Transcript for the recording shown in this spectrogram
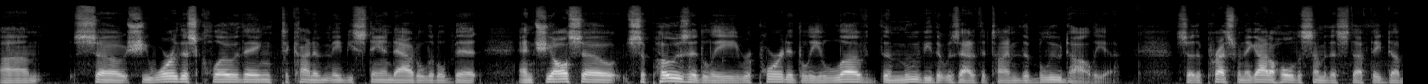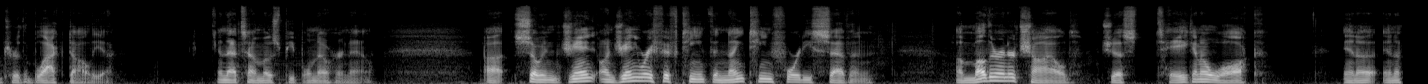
Um, so she wore this clothing to kind of maybe stand out a little bit and she also supposedly reportedly loved the movie that was out at the time the blue dahlia so the press when they got a hold of some of this stuff they dubbed her the black dahlia and that's how most people know her now uh, so in Jan- on january 15th in 1947 a mother and her child just taking a walk in a in a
